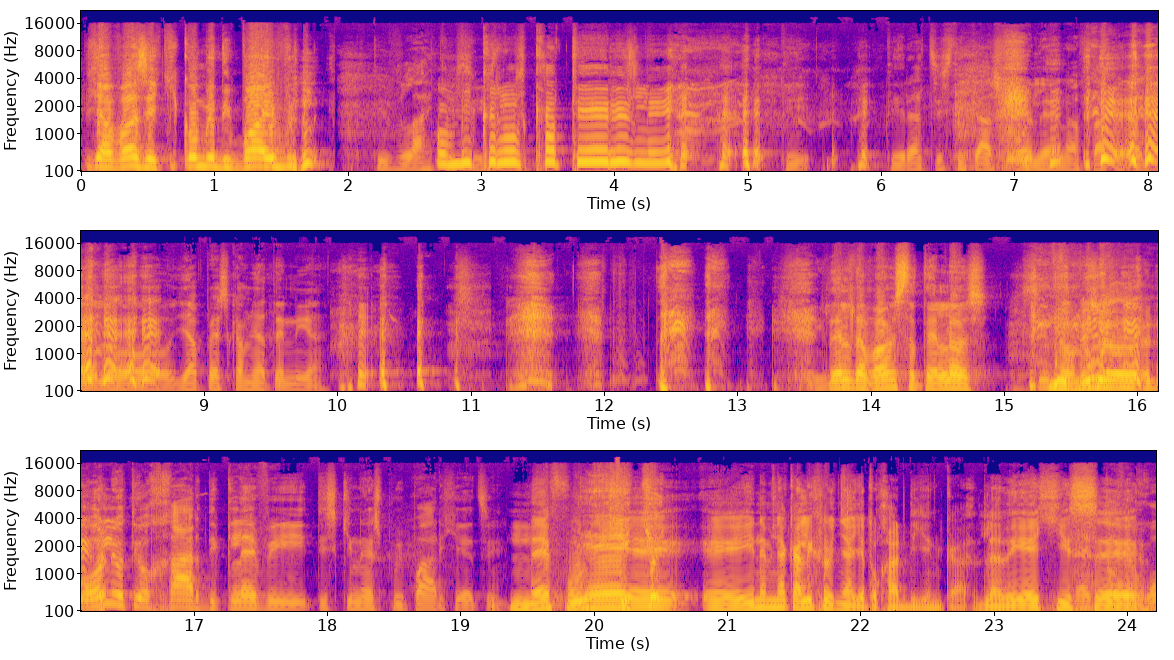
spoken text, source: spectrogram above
διαβάζει εκεί comedy bible. Τι βλάκι. ο μικρός κατέρης λέει. Τι, τι ρατσιστικά σχόλια είναι αυτά. Καταγγέλω, για πες καμιά ταινία. Θέλετε να πάμε στο τέλος; Νομίζω Όλοι ότι ο Χάρντι κλέβει τις σκηνές που υπάρχει έτσι. Ναι, full Ε, και, και- ε, είναι μια καλή χρονιά για το Hardy γενικά. Δηλαδή έχεις, Έχει ε, το The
